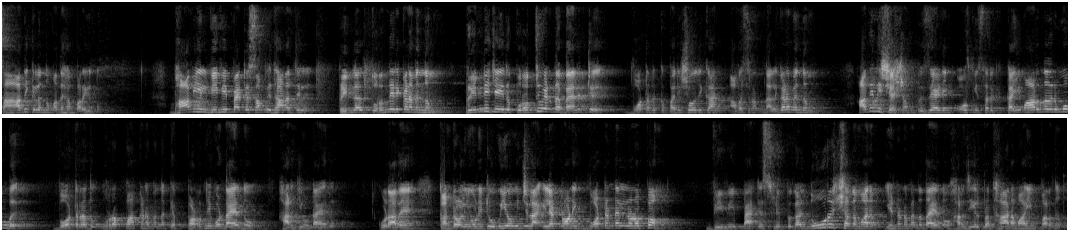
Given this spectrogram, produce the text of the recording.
സാധിക്കില്ലെന്നും അദ്ദേഹം പറയുന്നു. ഭാവിയിൽ വി വി പാറ്റ് സംവിധാനത്തിൽ പ്രിന്റർ തുറന്നിരിക്കണമെന്നും പ്രിന്റ് ചെയ്ത് പുറത്തുവരുന്ന ബാലറ്റ് വോട്ടർക്ക് പരിശോധിക്കാൻ അവസരം നൽകണമെന്നും അതിനുശേഷം പ്രിസൈഡിംഗ് ഓഫീസർക്ക് കൈമാറുന്നതിന് മുമ്പ് വോട്ടർ അത് ഉറപ്പാക്കണമെന്നൊക്കെ പറഞ്ഞുകൊണ്ടായിരുന്നു ഹർജി ഉണ്ടായത്. കൂടാതെ കൺട്രോൾ യൂണിറ്റ് ഉപയോഗിച്ചുള്ള ഇലക്ട്രോണിക് വോട്ടെണ്ണലിനോടൊപ്പം വി വി പാറ്റ് സ്ലിപ്പുകൾ നൂറ് ശതമാനം എണ്ണണമെന്നതായിരുന്നു ഹർജിയിൽ പ്രധാനമായും പറഞ്ഞത്.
